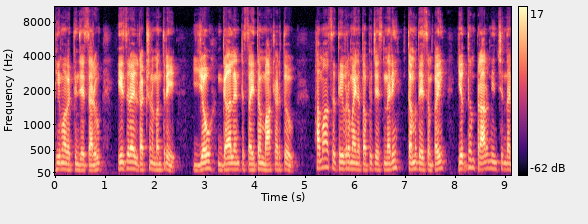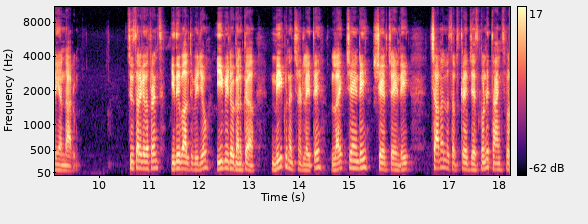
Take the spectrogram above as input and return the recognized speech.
ధీమా వ్యక్తం చేశారు. ఇజ్రాయెల్ రక్షణ మంత్రి యో గాలెంట్ సైతం మాట్లాడుతూ హమాస్ తీవ్రమైన తప్పు చేసిందని తమ దేశంపై యుద్ధం ప్రారంభించిందని అన్నారు. చూసారు కదా ఫ్రెండ్స్ ఇది వాళ్ళ వీడియో. ఈ వీడియో కనుక మీకు నచ్చినట్లయితే లైక్ చేయండి షేర్ చేయండి. ఛానల్ను సబ్స్క్రైబ్ చేసుకోండి. థ్యాంక్స్ ఫర్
